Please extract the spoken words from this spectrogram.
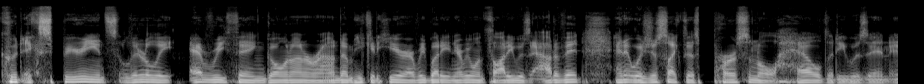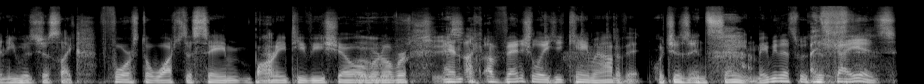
could experience literally everything going on around him. He could hear everybody and everyone thought he was out of it. And it was just like this personal hell that he was in. And he was just like forced to watch the same Barney TV show over and Ooh, over. jeez. And like eventually he came out of it, which is insane. Maybe that's what this guy is.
